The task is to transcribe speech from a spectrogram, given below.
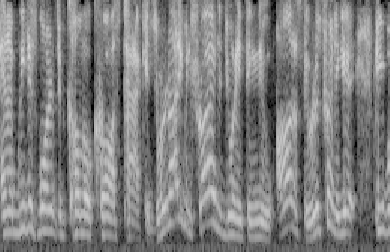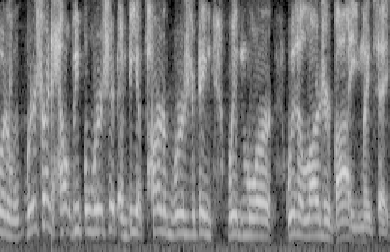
and we just want it to come across packaged. We're not even trying to do anything new. Honestly, we're just trying to get people to. We're trying to help people worship and be a part of worshiping with more with a larger body. You might say.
